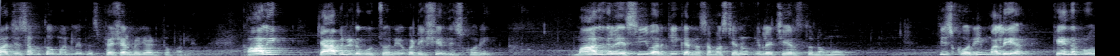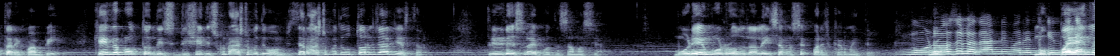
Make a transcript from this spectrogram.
రాజ్యసభతో పని లేదు స్పెషల్ మెజారిటీతో పని లేదు. ఖాళీ క్యాబినెట్ కూర్చొని ఒక డిసిషన్ తీసుకొని మాదిగల ఎస్సీ వర్గీకరణ సమస్యను ఇలా చేరుస్తున్నాము. తీసుకొని మళ్ళీ కేంద్ర ప్రభుత్వానికి పంపి కేంద్ర ప్రభుత్వం తీసి డిసిషన్ తీసుకుని రాష్ట్రపతికి పంపిస్తే రాష్ట్రపతి ఉత్తర్వులు జారీ చేస్తారు. త్రీ డేస్లో అయిపోతుంది సమస్య. మూడే మూడు రోజులలో ఈ సమస్యకు పరిష్కారం అవుతుంది మూడు రోజుల దాన్ని మరి ముప్పై ఏళ్ళ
